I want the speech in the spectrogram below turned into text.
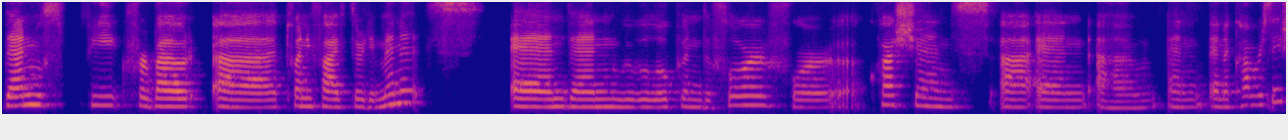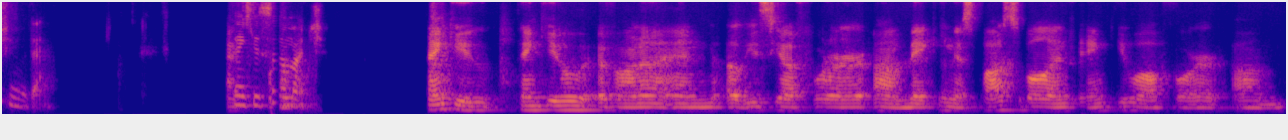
Dan will speak for about uh, 25, 30 minutes, and then we will open the floor for uh, questions uh, and, um, and, and a conversation with Dan. Thank you so much. Thank you. Thank you, Ivana and Alicia, for um, making this possible. And thank you all for um,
